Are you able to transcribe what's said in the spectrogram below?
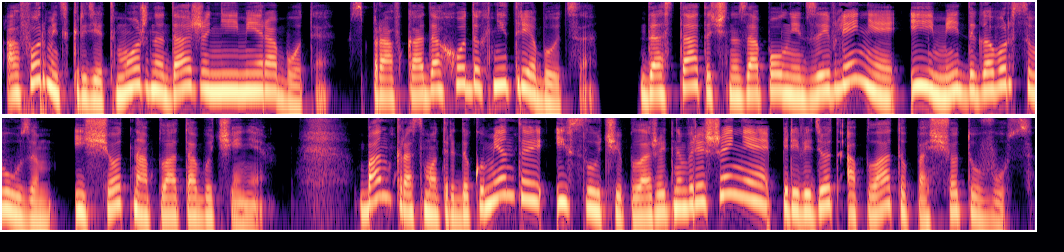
Оформить кредит можно даже не имея работы. Справка о доходах не требуется. Достаточно заполнить заявление и иметь договор с вузом и счет на оплату обучения. Банк рассмотрит документы и в случае положительного решения переведет оплату по счету в ВУЗ.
